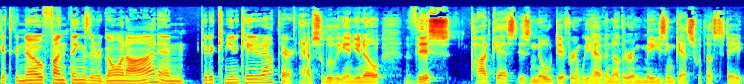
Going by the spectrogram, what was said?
get to know fun things that are going on, and get it communicated out there. Absolutely. And you know, this podcast is no different. We have another amazing guest with us today.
